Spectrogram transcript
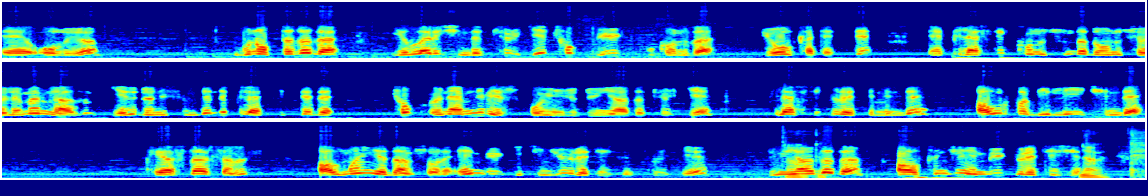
e, oluyor. Bu noktada da yıllar içinde Türkiye çok büyük bu konuda yol kat etti. E, plastik konusunda da onu söylemem lazım. Geri dönüşümde de plastikte de çok önemli bir oyuncu dünyada Türkiye. Plastik üretiminde Avrupa Birliği içinde kıyaslarsanız Almanya'dan sonra en büyük ikinci üreticisi Türkiye. Dünyada da altıncı en büyük üretici. Evet.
